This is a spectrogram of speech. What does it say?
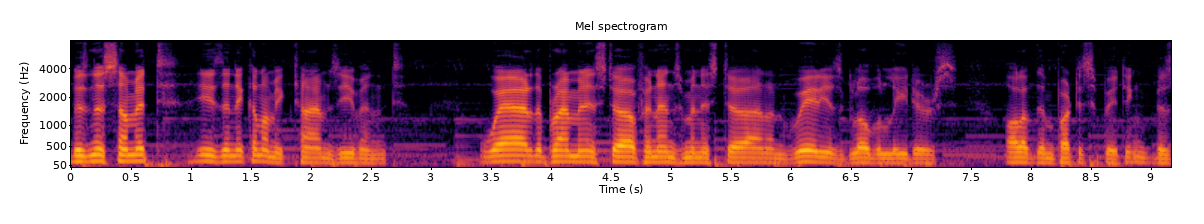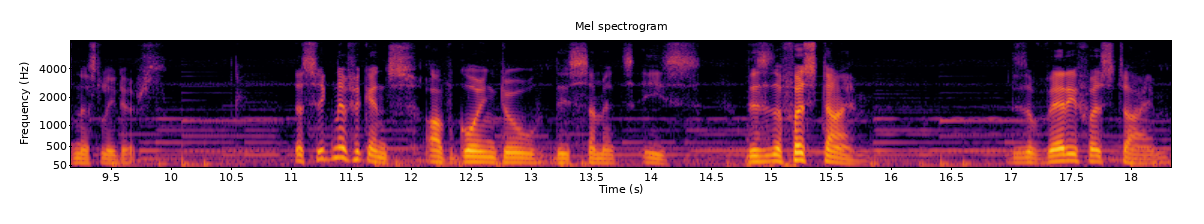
Business Summit is an economic times event where the Prime Minister, Finance Minister and various global leaders, all of them participating, business leaders. The significance of going to these summits is, this is the first time, this is the very first time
